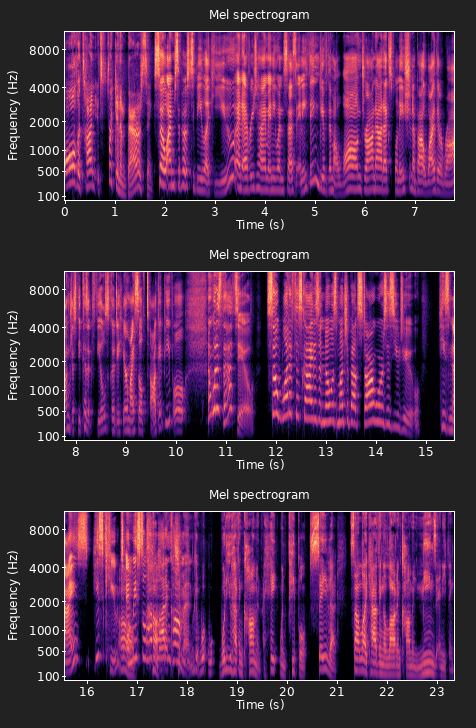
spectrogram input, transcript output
all the time? It's freaking embarrassing. So I'm supposed to be like you, and every time anyone says anything, give them a long, drawn out explanation about why they're wrong just because it feels good to hear myself talk at people? And what does that do? So what if this guy doesn't know as much about Star Wars as you do? He's nice, he's cute, and oh, we Oh, still have huh. a lot in common. okay, what, what do you have in common? I hate when people say that. It's not like having a lot in common means anything.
